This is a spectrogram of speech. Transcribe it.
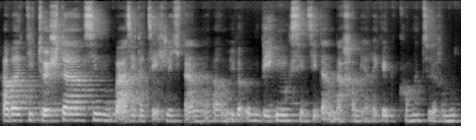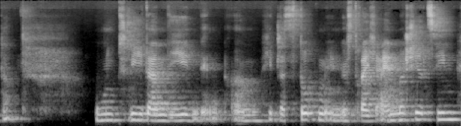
aber die Töchter sind quasi tatsächlich dann ähm, über Umwegen sind sie dann nach Amerika gekommen zu ihrer Mutter. Und wie dann die ähm, Hitlers Truppen in Österreich einmarschiert sind,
